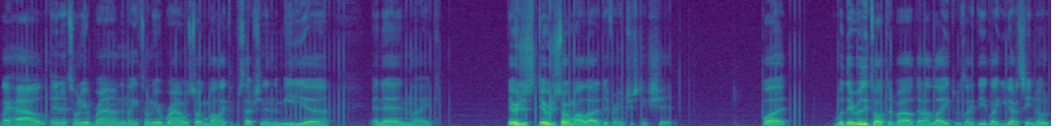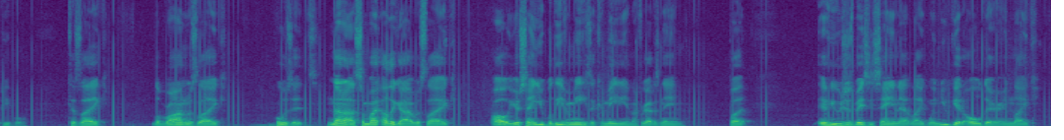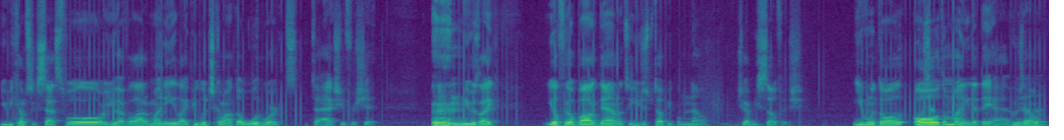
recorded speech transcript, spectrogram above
like how and Antonio Brown and like Antonio Brown was talking about like the perception in the media, and then like they were just they were just talking about a lot of different interesting shit. But what they really talked about that I liked was like they like you got to say no to people, cause like LeBron was like, who was it? No, no, somebody other guy was like, oh, you're saying you believe in me? He's a comedian. I forgot his name, but if he was just basically saying that like when you get older and like you become successful or you have a lot of money, like people just come out the woodworks to ask you for shit. he was like, you'll feel bogged down until you just tell people no. You gotta be selfish, even with all all the money that they have. Who you know? that?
